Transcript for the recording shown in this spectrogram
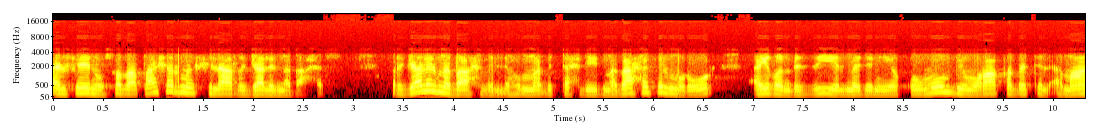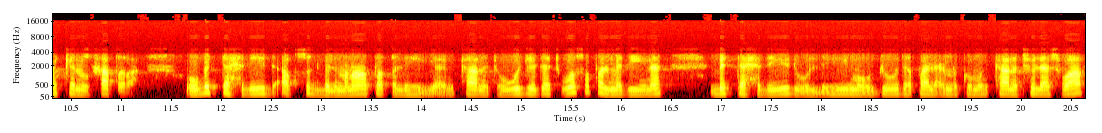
2017 من خلال رجال المباحث. رجال المباحث اللي هم بالتحديد مباحث المرور أيضا بالزي المدني يقومون بمراقبة الأماكن الخطرة. وبالتحديد أقصد بالمناطق اللي هي إن كانت وجدت وسط المدينة بالتحديد واللي هي موجودة طال عمركم إن كانت في الأسواق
